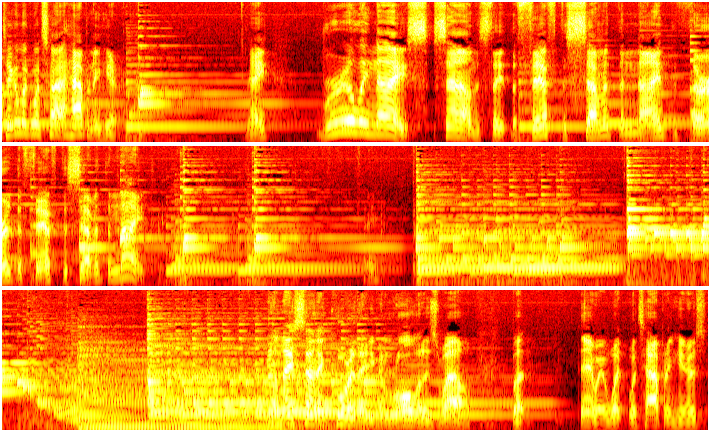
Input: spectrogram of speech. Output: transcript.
Take a look at what's happening here. Okay? Really nice sound. It's the, the fifth, the seventh, the ninth, the third, the fifth, the seventh, the ninth. Okay? Real nice sounding chord there. You can roll it as well. But anyway, what, what's happening here is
